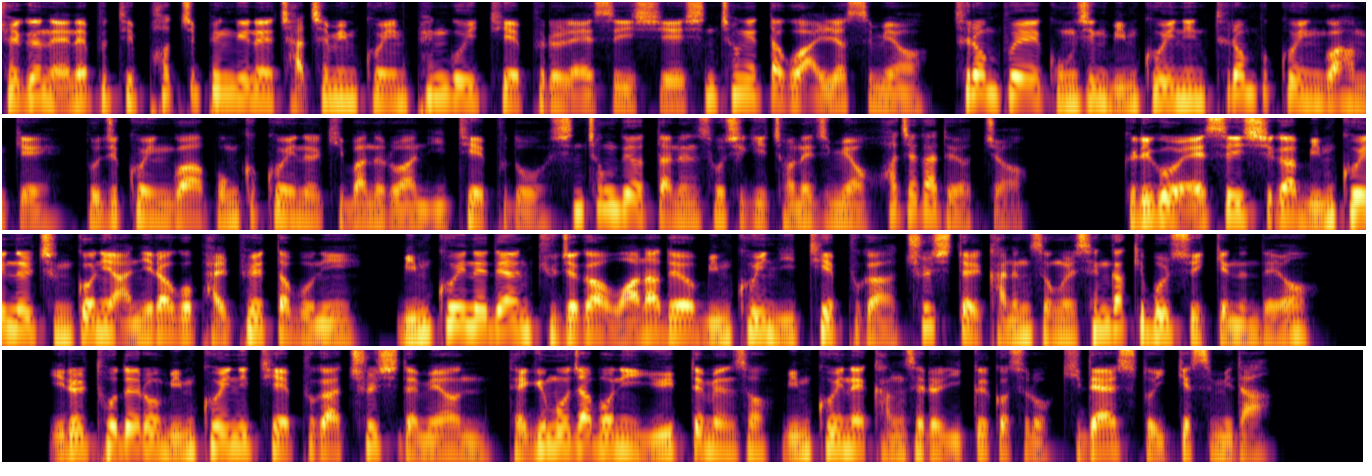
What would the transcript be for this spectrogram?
최근 NFT 퍼치 펭귄의 자체 밈코인 펭구 ETF를 SEC에 신청했다고 알렸으며 트럼프의 공식 밈코인인 트럼프코인과 함께 도지코인과 봉크코인을 기반으로 한 ETF도 신청되었다는 소식이 전해지며 화제가 되었죠. 그리고 SEC가 밈코인을 증권이 아니라고 발표했다 보니 밈코인에 대한 규제가 완화되어 밈코인 ETF가 출시될 가능성을 생각해 볼 수 있겠는데요. 이를 토대로 밈코인 ETF가 출시되면 대규모 자본이 유입되면서 밈코인의 강세를 이끌 것으로 기대할 수도 있겠습니다.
